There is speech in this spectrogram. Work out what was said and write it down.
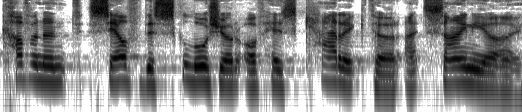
covenant self disclosure of his character at Sinai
